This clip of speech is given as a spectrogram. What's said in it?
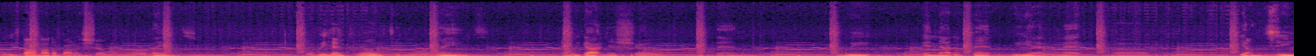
But we found out about a show in New Orleans. So we had drove to New Orleans and we got in this show and then we in that event we had met Young Z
